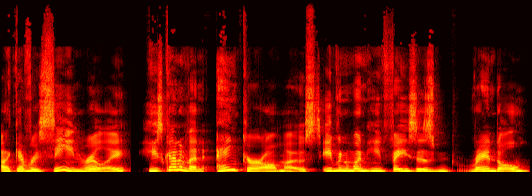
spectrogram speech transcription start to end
like every scene, really, he's kind of an anchor almost. Even when he faces Randall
